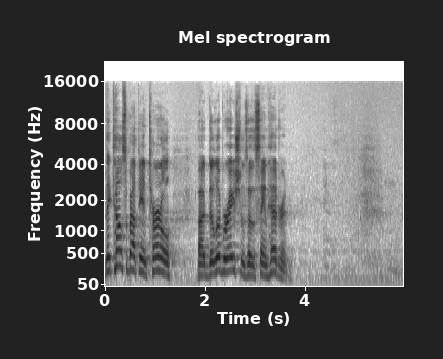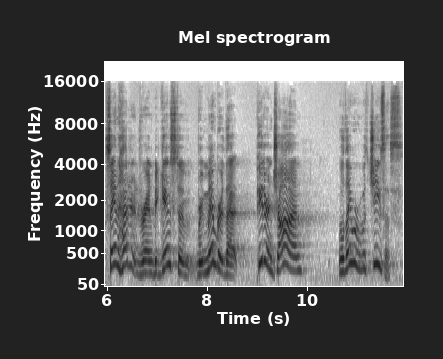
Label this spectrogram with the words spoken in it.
they tell us about the internal uh, deliberations of the Sanhedrin. Sanhedrin begins to remember that Peter and John, well, they were with Jesus.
